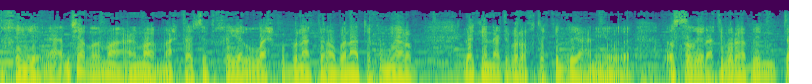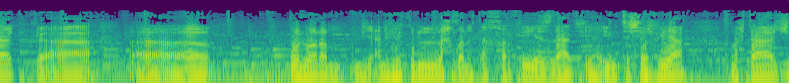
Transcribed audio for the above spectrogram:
تخيل يعني إن شاء الله ما يعني ما, ما أحتاج تتخيل. الله يحفظ بناتنا وبناتكم يا رب. لكن اعتبر أختك اللي يعني الصغيرة اعتبرها بنتك آآ آآ والورم يعني في كل لحظة نتأخر فيه يزداد فيها ينتشر فيها. محتاج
